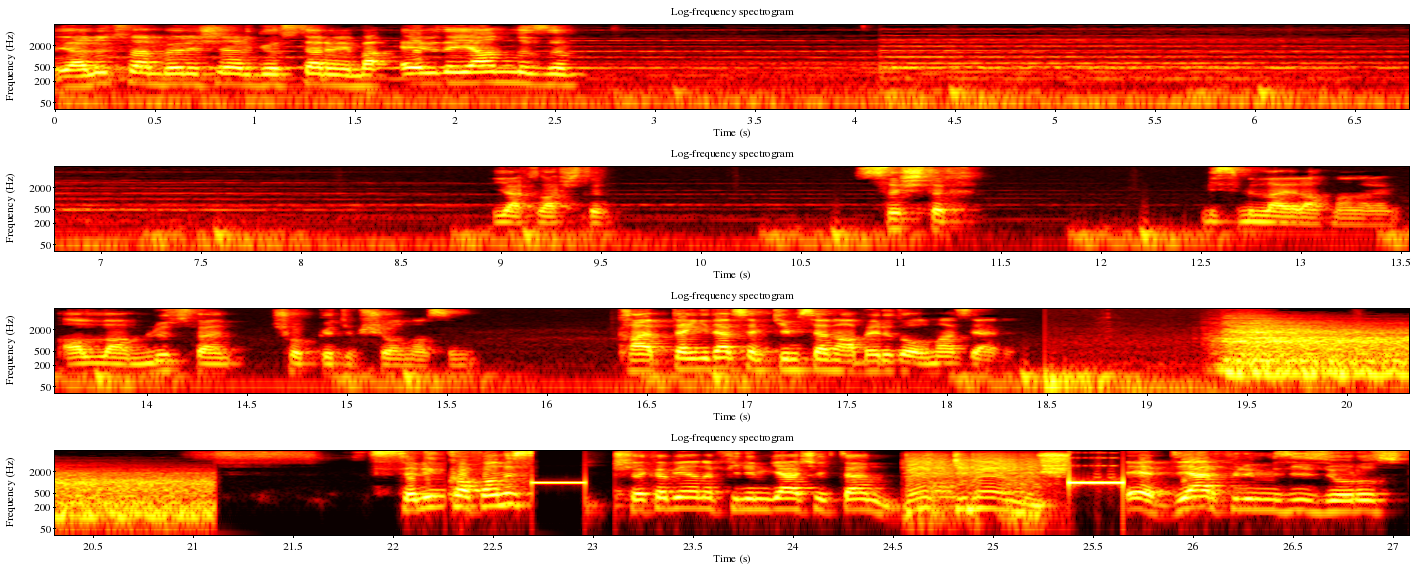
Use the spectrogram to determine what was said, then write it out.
Ya lütfen böyle şeyler göstermeyin. Bak evde yalnızım. Yaklaştı. Sıçtık. Bismillahirrahmanirrahim. Allah'ım lütfen çok kötü bir şey olmasın. Kalpten gidersem kimsenin haberi de olmaz yani. Senin kafanı s- Şaka bir yana film gerçekten Evet diğer filmimizi izliyoruz.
